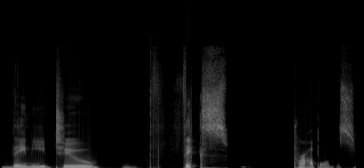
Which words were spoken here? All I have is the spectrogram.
they need to fix problems.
